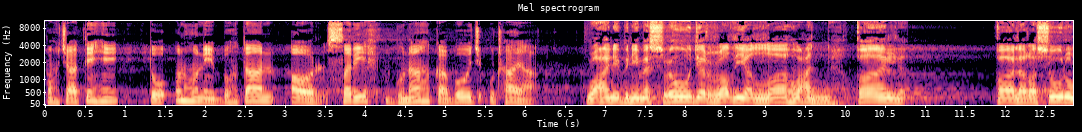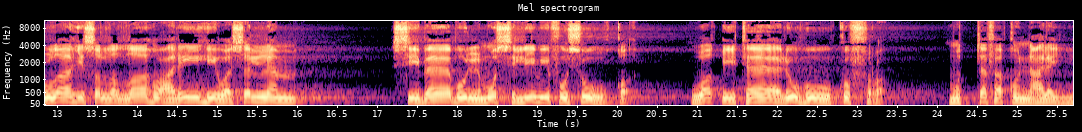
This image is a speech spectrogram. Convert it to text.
پہنچاتے ہیں، تو انہوں نے بہتان اور صریح گناہ کا بوجھ اٹھایا۔ وعن ابن مسعود رضي الله عنه قال قال رسول الله صلى الله عليه وسلم سباب المسلم فسوق وقتاله كفر. متفق عليه.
